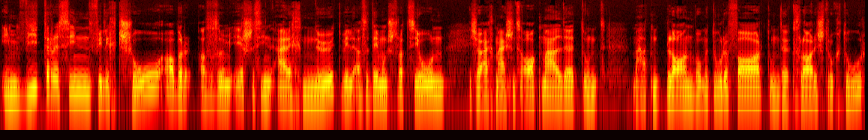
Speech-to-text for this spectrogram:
Im weiteren Sinn vielleicht schon, aber also so im ersten Sinn eigentlich nicht, weil also Demonstration ist ja eigentlich meistens angemeldet und man hat einen Plan, wo man durchfährt und eine klare Struktur.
